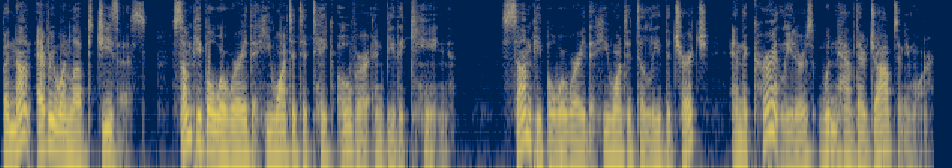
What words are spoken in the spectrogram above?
But not everyone loved Jesus. Some people were worried that he wanted to take over and be the king. Some people were worried that he wanted to lead the church and the current leaders wouldn't have their jobs anymore.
